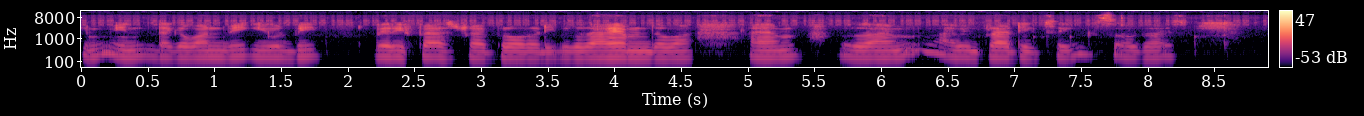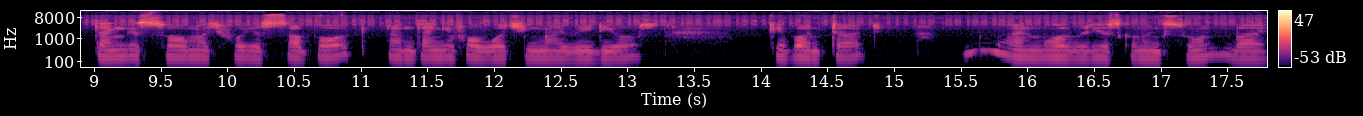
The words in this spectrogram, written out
In, in like one week you will be very fast typer already because I am the one I am I'm I've been practicing. So guys thank you so much for your support and thank you for watching my videos. Keep on touch and more videos coming soon. Bye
